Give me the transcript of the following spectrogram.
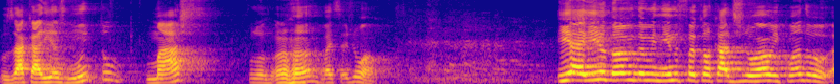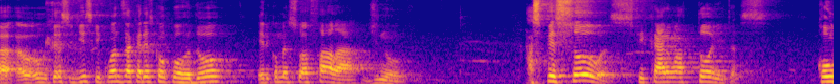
o Zacarias, muito macho, falou: aham, vai ser João. E aí, o nome do menino foi colocado João, e quando o texto diz que quando Zacarias concordou, ele começou a falar de novo. As pessoas ficaram atônitas com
